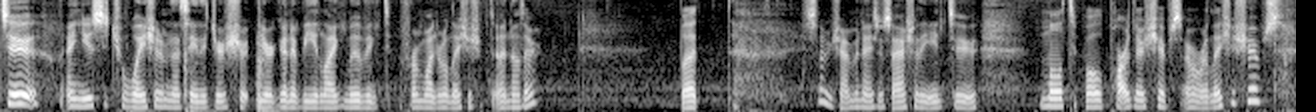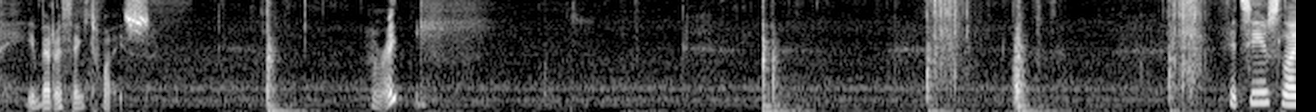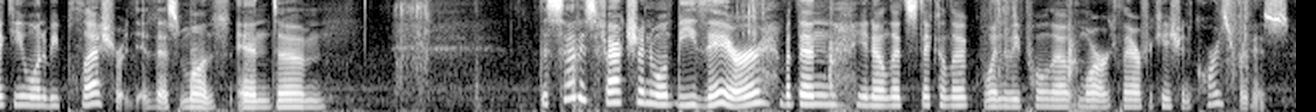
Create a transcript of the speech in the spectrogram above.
to a new situation. I'm not saying that you're you're gonna be like moving from one relationship to another, but some Geminis is actually into multiple partnerships or relationships. You better think twice. All right. It seems like you want to be pleasured this month, and um, the satisfaction won't be there. But then, you know, let's take a look when we pull out more clarification cards for this.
